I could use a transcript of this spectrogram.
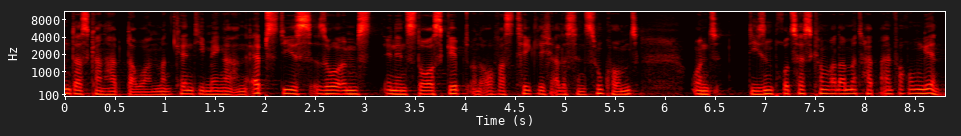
Und das kann halt dauern. Man kennt die Menge an Apps, die es so im, in den Stores gibt und auch was täglich alles hinzukommt. Und diesen Prozess können wir damit halt einfach umgehen.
